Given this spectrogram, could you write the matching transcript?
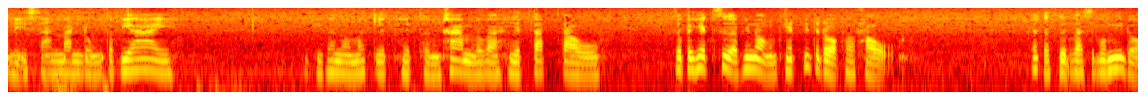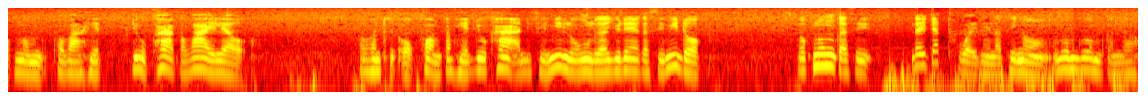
อันนี้อีสานบันดงกับย่ายพี่พี่น้องมาเก็บเห็ดเผิงท่ามหรือว่าเห็ดตับเตาก็ไปเห็ดเสือพี่น้องเห็ดนี่แต่ดอกเทาๆแล้วก็คือว่าสิบมีดอกนมเพราะว่าเห็ดยูค่าก็ไหวแล้วเพราะมันถือออกพร้อมกับเห็ดยูค่าอันนี้สิมีหลงเหลืออยู่แน่ก็สิมีดอก ดอกนุ่มก็สิได้จักถ้วยนี่แหละพี่น้องร่วมๆกันแล้ว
